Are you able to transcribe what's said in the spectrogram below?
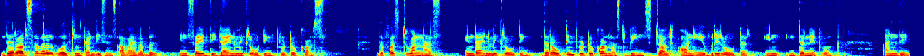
There are several working conditions available inside the dynamic routing protocols. The first one is in dynamic routing, the routing protocol must be installed on every router in internetwork and then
